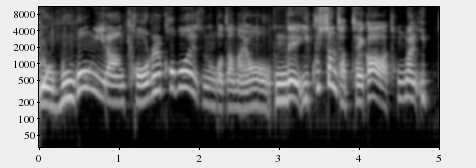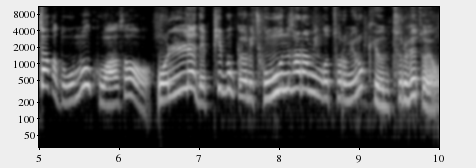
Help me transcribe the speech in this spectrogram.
이 모공이랑 결을 커버해주는 거잖아요. 근데 이 쿠션 자체가 정말 입자가 너무 고와서 원래 내 피부결이 좋은 사람인 것처럼 이렇게 연출을 해줘요.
